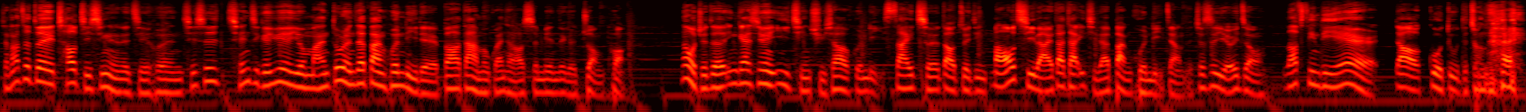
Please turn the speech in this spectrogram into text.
讲到这对超级新人的结婚，其实前几个月有蛮多人在办婚礼的，不知道大家有没有观察到身边这个状况？那我觉得应该是因为疫情取消了婚礼，塞车到最近卯起来，大家一起在办婚礼，这样子就是有一种 love's in the air 到过度的状态。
